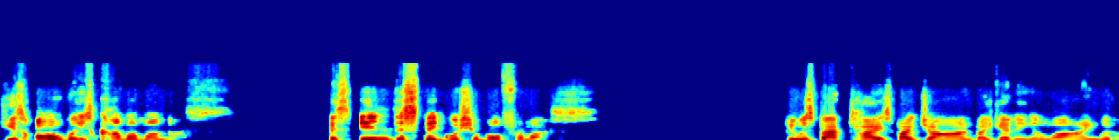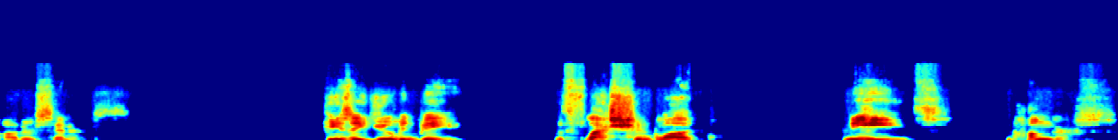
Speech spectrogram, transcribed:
He has always come among us as indistinguishable from us. He was baptized by John by getting in line with other sinners. He is a human being with flesh and blood, needs and hungers.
